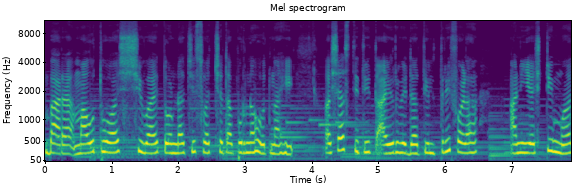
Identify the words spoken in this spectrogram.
बारा माउथवॉशशिवाय तोंडाची स्वच्छता पूर्ण होत नाही. अशा स्थितीत आयुर्वेदातील त्रिफळा आणि यष्टी मध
